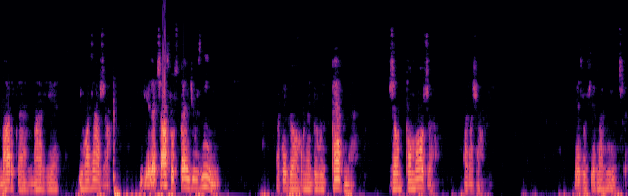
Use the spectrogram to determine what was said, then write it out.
Martę, Marię i Łazarza i wiele czasu spędził z nimi. Dlatego one były pewne, że On pomoże Łazarzowi. Jezus jednak milczy.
